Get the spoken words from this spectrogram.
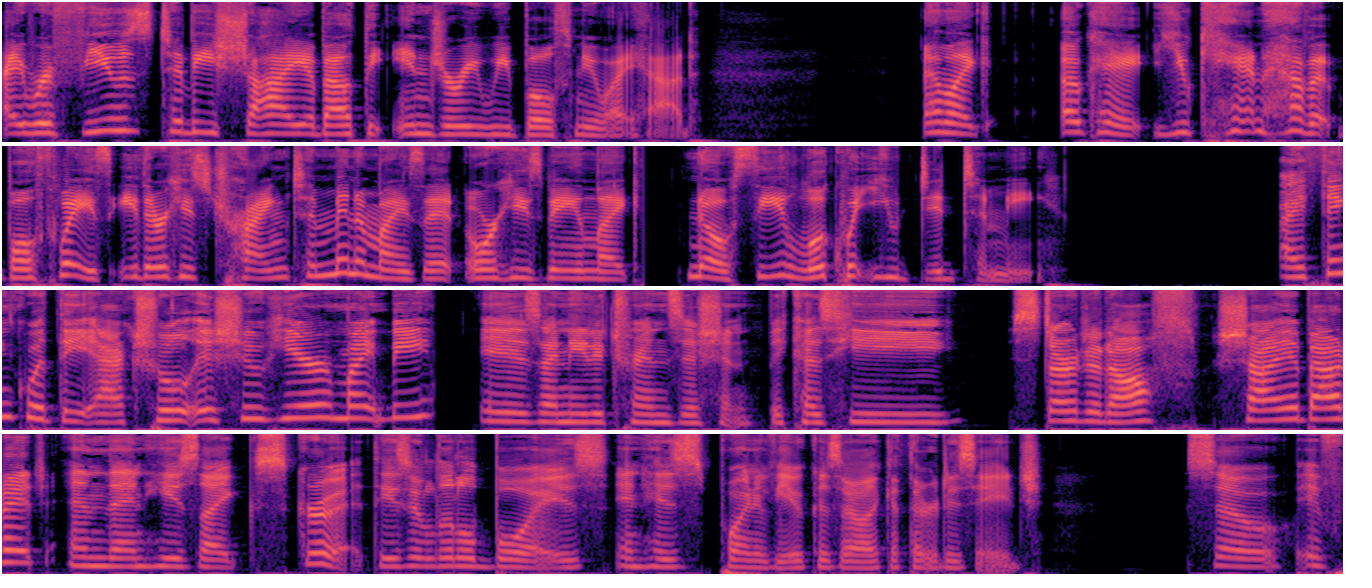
I refuse to be shy about the injury we both knew I had. I'm like, okay, you can't have it both ways. Either he's trying to minimize it or he's being like, no, see, look what you did to me. I think what the actual issue here might be is I need a transition because he started off shy about it and then he's like screw it. These are little boys in his point of view because they're like a third his age. So if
